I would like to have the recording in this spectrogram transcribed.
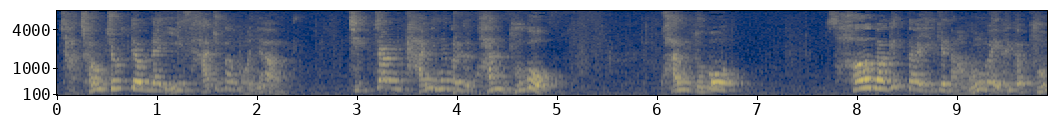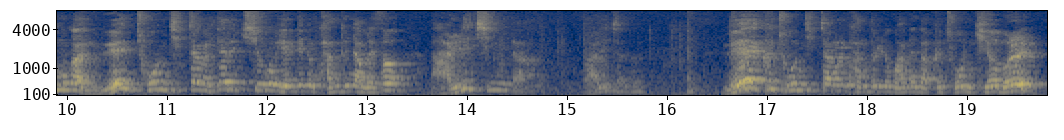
자, 정축 대운에 이 사주가 뭐냐? 직장 다니는 걸 관두고 관두고 사업하겠다 이렇게 나온 거예요. 그러니까 부모가 웬 좋은 직장을 때려치우고 예를 들면 관두냐고 해서 난리칩니다. 난리잖아. 왜그 좋은 직장을 관두려고 하느냐 그 좋은 기업을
